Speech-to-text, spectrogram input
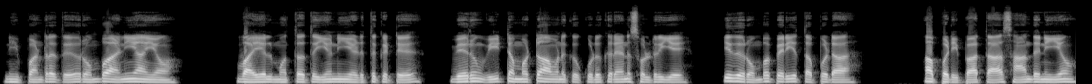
நீ பண்ணுறது ரொம்ப அநியாயம். வயல் மொத்தத்தையும் நீ எடுத்துக்கிட்டு வெறும் வீட்டை மட்டும் அவனுக்கு கொடுக்குறேன்னு சொல்றியே. இது ரொம்ப பெரிய தப்புடா. அப்படி பார்த்தா சாந்தினியும்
